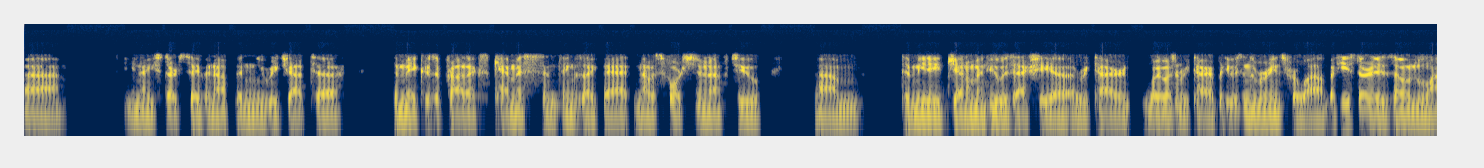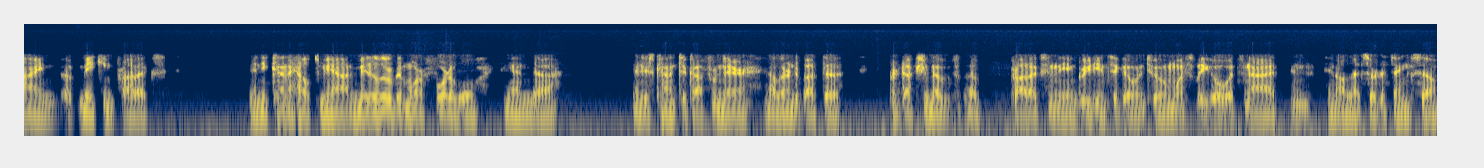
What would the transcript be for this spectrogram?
uh, you know you start saving up and you reach out to the makers of products, chemists, and things like that. And I was fortunate enough to um, to meet a gentleman who was actually a, a retired. Well, he wasn't retired, but he was in the Marines for a while. But he started his own line of making products, and he kind of helped me out and made it a little bit more affordable, and uh, and just kind of took off from there. I learned about the production of, of products and the ingredients that go into them, what's legal, what's not, and and all that sort of thing. So,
